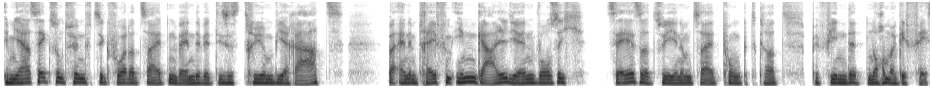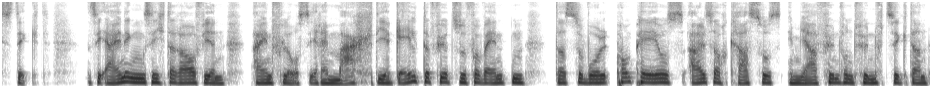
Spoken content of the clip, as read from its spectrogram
Im Jahr 56 vor der Zeitenwende wird dieses Triumvirat bei einem Treffen in Gallien, wo sich Caesar zu jenem Zeitpunkt gerade befindet, nochmal gefestigt. Sie einigen sich darauf, ihren Einfluss, ihre Macht, ihr Geld dafür zu verwenden, dass sowohl Pompeius als auch Crassus im Jahr 55 dann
